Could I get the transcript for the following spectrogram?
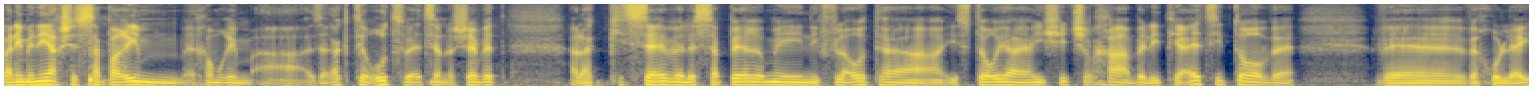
ואני מניח שספרים, איך אומרים, אה, זה רק תירוץ בעצם לשבת על הכיסא ולספר מנפלאות ההיסטוריה האישית שלך, ולהתייעץ איתו ו, ו, וכולי.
